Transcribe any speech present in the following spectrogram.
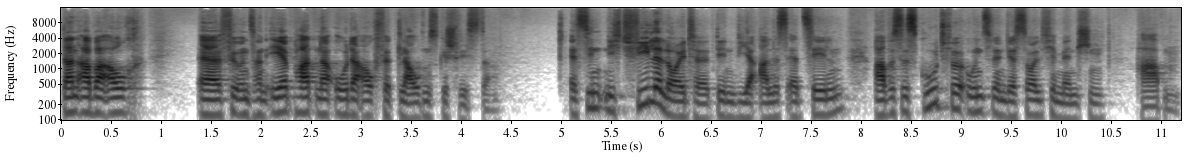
dann aber auch äh, für unseren Ehepartner oder auch für Glaubensgeschwister. Es sind nicht viele Leute, denen wir alles erzählen, aber es ist gut für uns, wenn wir solche Menschen haben.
